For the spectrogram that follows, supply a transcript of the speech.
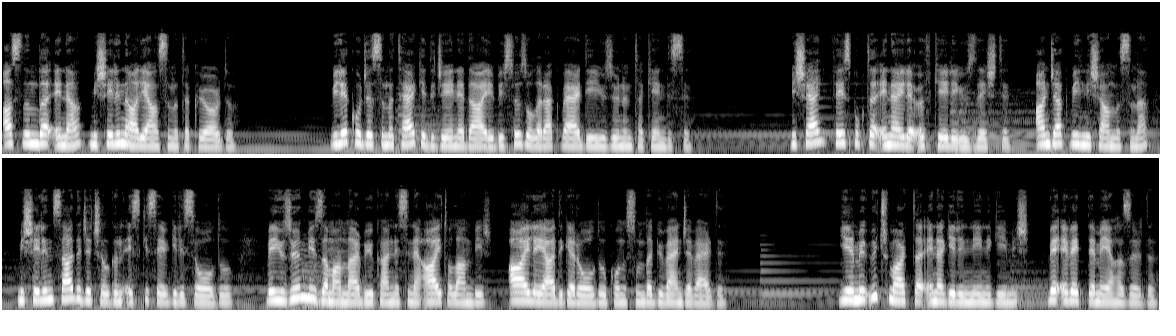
Aslında Ena, Michelle'in alyansını takıyordu. Bile kocasını terk edeceğine dair bir söz olarak verdiği yüzüğünün ta kendisi. Michelle, Facebook'ta Ena ile öfkeyle yüzleşti. Ancak Will nişanlısına, Michelle'in sadece çılgın eski sevgilisi olduğu ve yüzüğün bir zamanlar büyükannesine ait olan bir aile yadigarı olduğu konusunda güvence verdi. 23 Mart'ta Ena gelinliğini giymiş ve evet demeye hazırdı.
